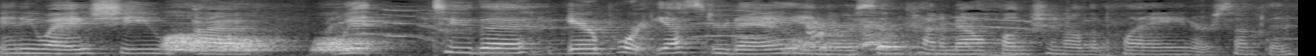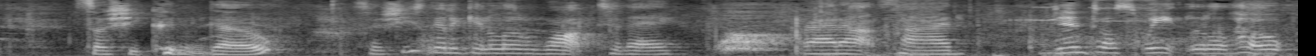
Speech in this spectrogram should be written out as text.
Anyway, she uh, went to the airport yesterday and there was some kind of malfunction on the plane or something, so she couldn't go. So she's gonna get a little walk today, right outside. Gentle, sweet little Hope.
